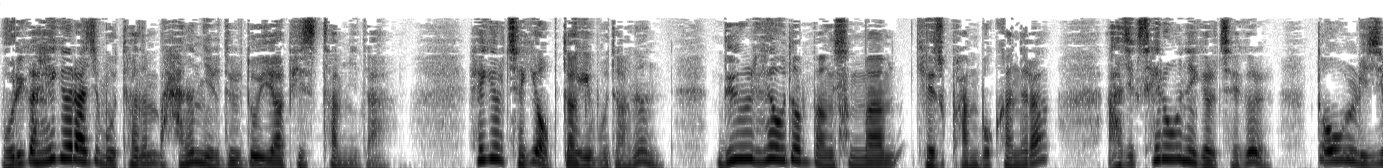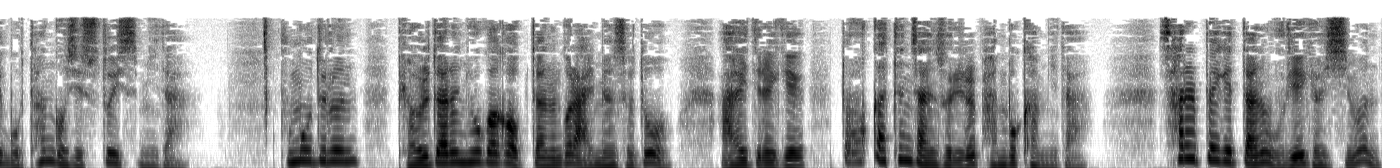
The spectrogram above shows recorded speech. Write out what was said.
우리가 해결하지 못하는 많은 일들도 이와 비슷합니다. 해결책이 없다기보다는 늘 해오던 방식만 계속 반복하느라 아직 새로운 해결책을 떠올리지 못한 것일 수도 있습니다. 부모들은 별다른 효과가 없다는 걸 알면서도 아이들에게 똑같은 잔소리를 반복합니다. 살을 빼겠다는 우리의 결심은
